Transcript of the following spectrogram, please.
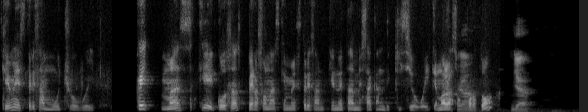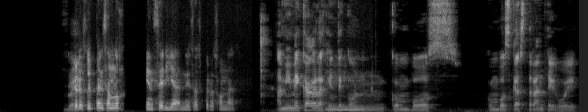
¿qué me estresa mucho, güey? Ok, más que cosas, personas que me estresan, que neta me sacan de quicio, güey, que no las soporto. Ya. Pero estoy pensando quién serían esas personas. A mí me caga la gente con, mm. con voz, con voz castrante, güey,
